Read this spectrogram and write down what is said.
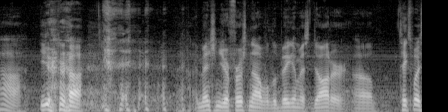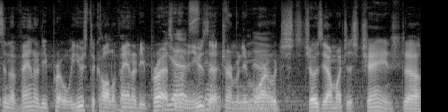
ah uh, I mentioned your first novel, The Bigamist Daughter. Uh, takes place in a vanity press, what we used to call a vanity press. Yes, we don't even use yes. that term anymore, no. which shows you how much has changed. Uh,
